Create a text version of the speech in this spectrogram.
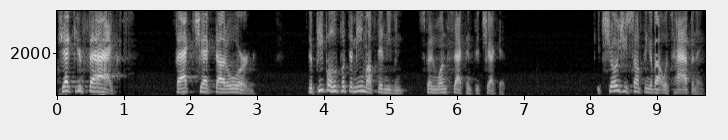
Check your facts. Factcheck.org. The people who put the meme up didn't even spend one second to check it. It shows you something about what's happening.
